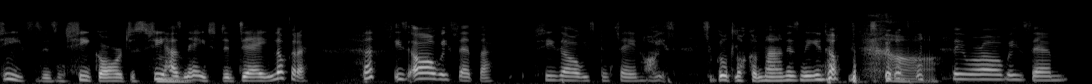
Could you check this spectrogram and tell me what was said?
"Jesus, isn't she gorgeous? She Mm. hasn't aged a day. Look at her." That's he's always said that. She's always been saying, "Oh, he's he's a good-looking man, isn't he?" You know, the two of them. Aw. they were always, um,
